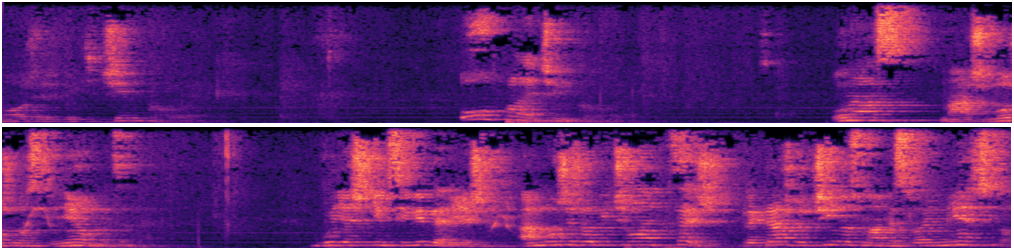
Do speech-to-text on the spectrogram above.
Môžeš byť čímkoľvek. Úplne čímkoľvek. U nás máš možnosti neobmedzené. Budeš, kým si vyberieš a môžeš robiť, čo len chceš. Pre každú činnosť máme svoje miesto.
